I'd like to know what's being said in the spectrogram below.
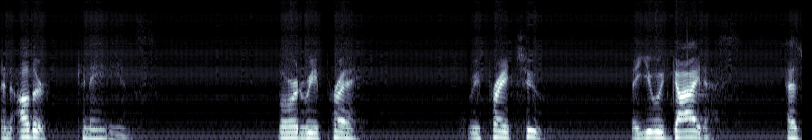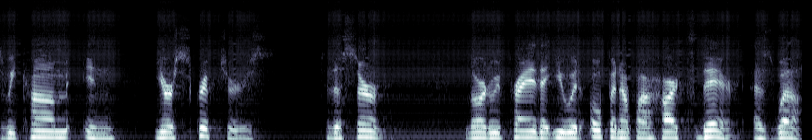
and other Canadians. Lord, we pray. We pray too that you would guide us as we come in your scriptures to the sermon. Lord, we pray that you would open up our hearts there as well,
